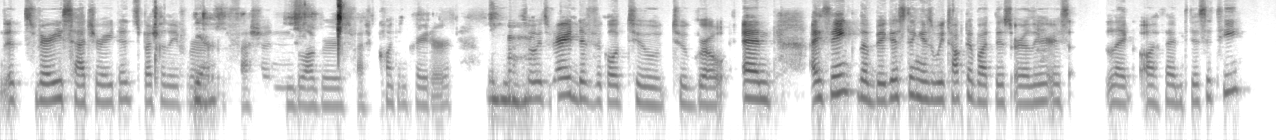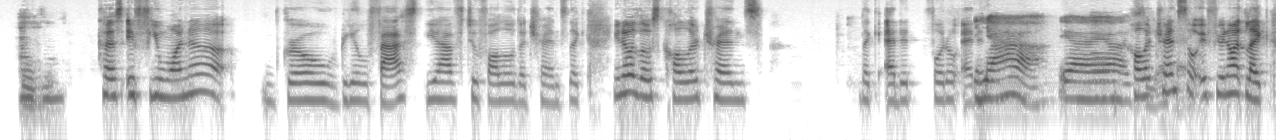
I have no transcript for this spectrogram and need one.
it's very saturated especially for Yes. fashion bloggers fashion content creator Mhm. so it's very difficult to to grow. And i think the biggest thing is we talked about this earlier is like authenticity. Mhm. because if you want to grow real fast you have to follow the trends. Like you know those color trends like edit photo edit Yeah, yeah, yeah, oh, color see, trends okay. so if you're not like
